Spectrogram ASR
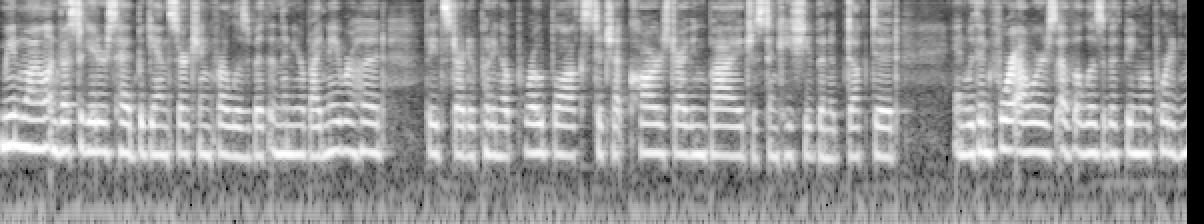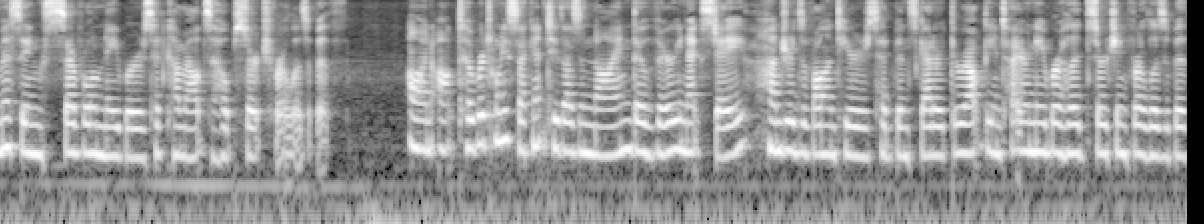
Meanwhile, investigators had began searching for Elizabeth in the nearby neighborhood. They'd started putting up roadblocks to check cars driving by just in case she'd been abducted, And within four hours of Elizabeth being reported missing, several neighbors had come out to help search for Elizabeth. On October 22, 2009, the very next day, hundreds of volunteers had been scattered throughout the entire neighborhood searching for Elizabeth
